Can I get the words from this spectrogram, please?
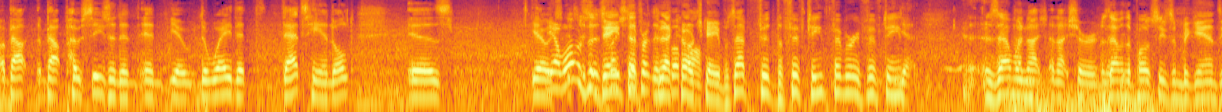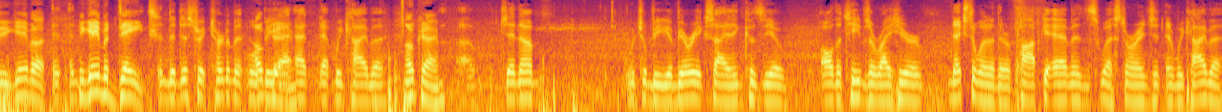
about about postseason and, and you know the way that that's handled is. You know, yeah, it's- what was the date that, different than that football. coach gave? Was that the 15th, February 15th? Yeah. Is that I'm when? not, I'm not sure. Is that when the postseason begins? He gave a And- he gave a date. and the district tournament will be Okay. at, at, at Wekiva, Okay. uh, and, um, which will be very exciting because you know all the teams are right here next to one another: Popka, Evans, West Orange, and, and Wekiva.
